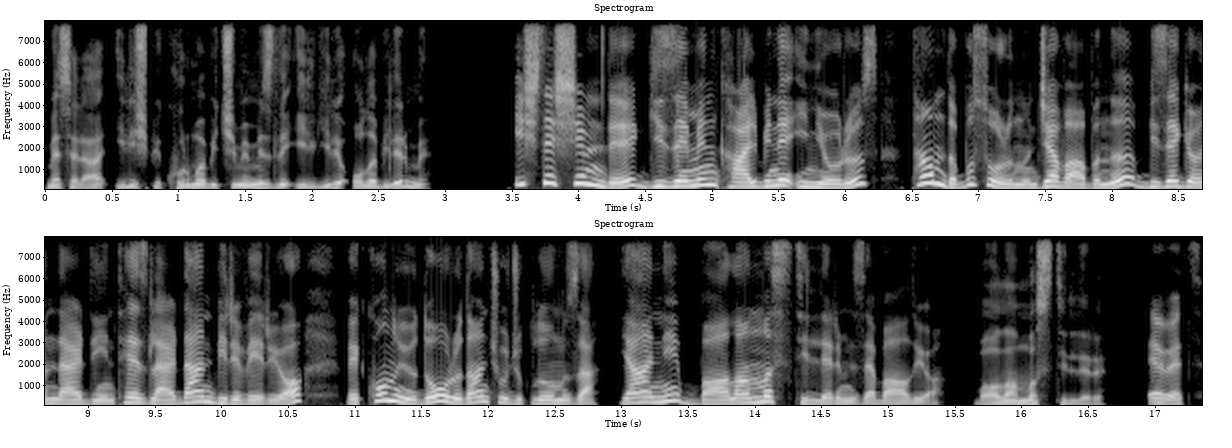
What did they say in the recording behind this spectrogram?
Mesela ilişki kurma biçimimizle ilgili olabilir mi? İşte şimdi Gizem'in kalbine iniyoruz. Tam da bu sorunun cevabını bize gönderdiğin tezlerden biri veriyor ve konuyu doğrudan çocukluğumuza, yani bağlanma stillerimize bağlıyor. Bağlanma stilleri. Evet,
